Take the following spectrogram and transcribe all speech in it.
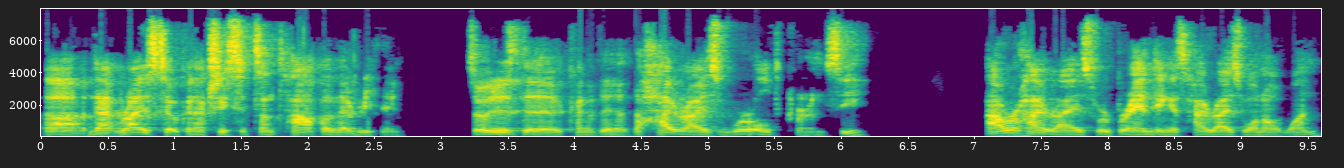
Uh, that Rise token actually sits on top of everything. So it is the kind of the, the high rise world currency. Our high rise we're branding as high rise 101.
